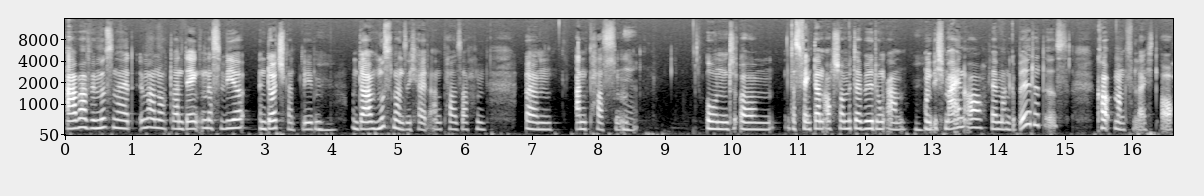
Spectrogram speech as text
Aber wir müssen halt immer noch dran denken, dass wir in Deutschland leben. Mhm. Und da muss man sich halt an ein paar Sachen ähm, anpassen. Ja. Und ähm, das fängt dann auch schon mit der Bildung an. Mhm. Und ich meine auch, wenn man gebildet ist, kommt man vielleicht auch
